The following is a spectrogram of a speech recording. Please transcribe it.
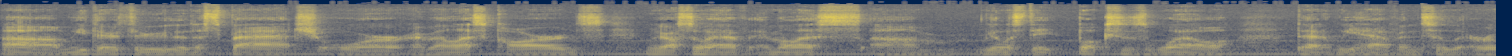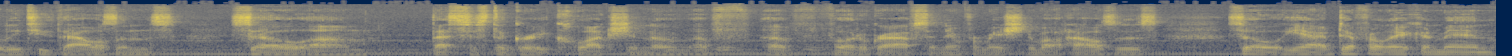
um, either through the dispatch or MLS cards. We also have MLS um, real estate books as well that we have until the early 2000s. So um, that's just a great collection of, of, of, photographs and information about houses. So yeah, I definitely recommend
